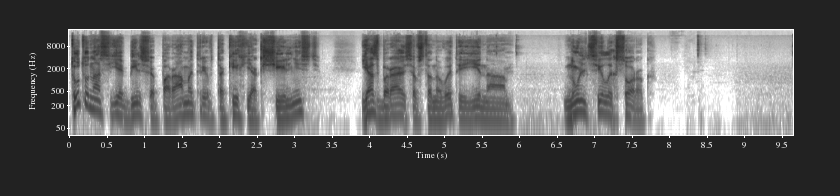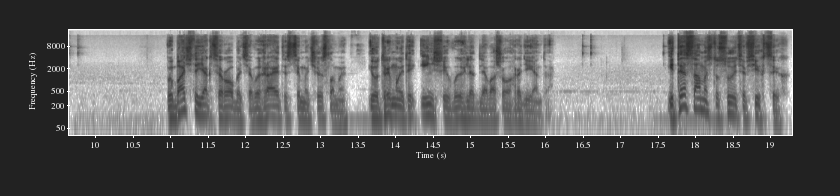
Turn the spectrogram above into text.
Тут у нас є більше параметрів, таких як щільність. Я збираюся встановити її на 0,40. Ви бачите, як це робиться. Ви граєте з цими числами і отримуєте інший вигляд для вашого градієнта. І те саме стосується всіх цих.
